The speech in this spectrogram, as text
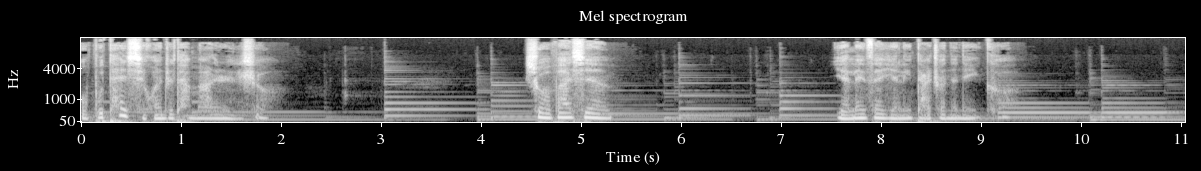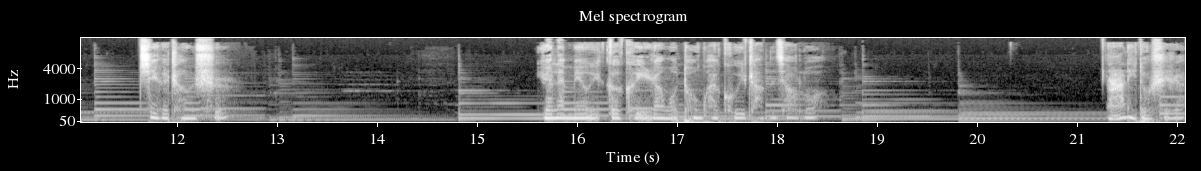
我不太喜欢这他妈的人生。是我发现，眼泪在眼里打转的那一刻，这个城市原来没有一个可以让我痛快哭一场的角落，哪里都是人，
